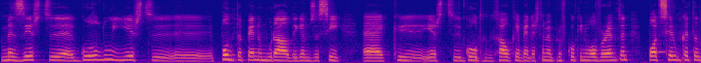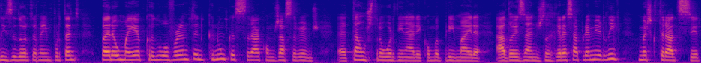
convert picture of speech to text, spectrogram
mas este uh, golo e este uh, pontapé na moral, digamos assim, que este gol de Raul Jiménez também provocou aqui no Wolverhampton, pode ser um catalisador também importante para uma época do Wolverhampton que nunca será, como já sabemos, uh, tão extraordinária como a primeira há dois anos de regresso à Premier League, mas que terá de ser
